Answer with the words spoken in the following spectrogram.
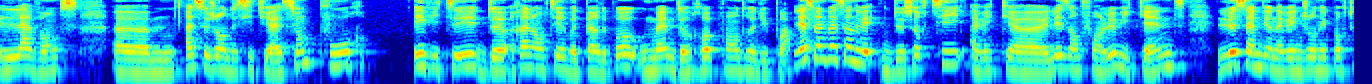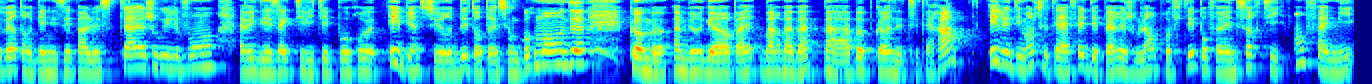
l'avance euh, à ce genre de situation pour éviter de ralentir votre perte de poids ou même de reprendre du poids. La semaine passée, on avait deux sorties avec euh, les enfants le week-end. Le samedi, on avait une journée porte ouverte organisée par le stage où ils vont avec des activités pour eux et bien sûr des tentations gourmandes comme hamburger, barbapapa, popcorn, etc. Et le dimanche, c'était la fête des pères et je voulais en profiter pour faire une sortie en famille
